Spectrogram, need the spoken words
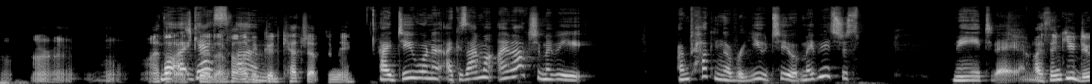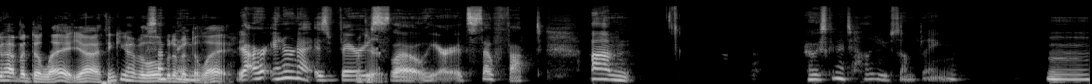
All right. Well, I thought Well, I was good. guess, That felt like um, a good catch up to me. I do want to because I'm I'm actually maybe I'm talking over you too. Maybe it's just me today. I'm, I think you do have a delay. Yeah, I think you have a little bit of a delay. Yeah, our internet is very dear. slow here. It's so fucked. Um, I was going to tell you something. Hmm,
